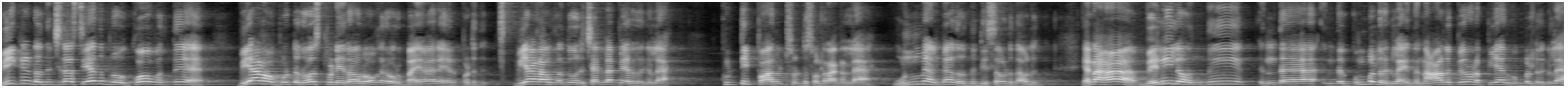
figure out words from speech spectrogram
வீக்கெண்ட் வந்துச்சுன்னா சேது கோவம் வந்து வியானாவை போட்டு ரோஸ்ட் பண்ணிடுறாரோங்கிற ஒரு பயம் வேற ஏற்படுது. வியானாவுக்கு வந்து ஒரு செல்ல பேர் இருக்குல்ல குட்டி பாருன்னு சொல்லிட்டு சொல்கிறாங்கல்ல உண்மையாலுமே அது வந்து டிசர்வ்டு தான் அவளுக்கு. ஏன்னா வெளியில் வந்து இந்த இந்த கும்பல் இருக்குல்ல இந்த நாலு பேரோட பிஆர் கும்பல் இருக்குல்ல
